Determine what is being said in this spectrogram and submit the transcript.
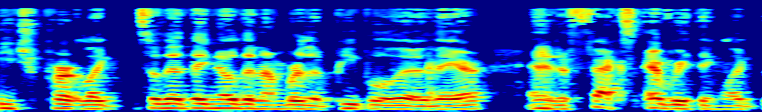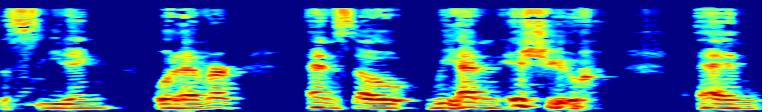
each per like so that they know the number of people that are there, and it affects everything like the seating, whatever. And so we had an issue, and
